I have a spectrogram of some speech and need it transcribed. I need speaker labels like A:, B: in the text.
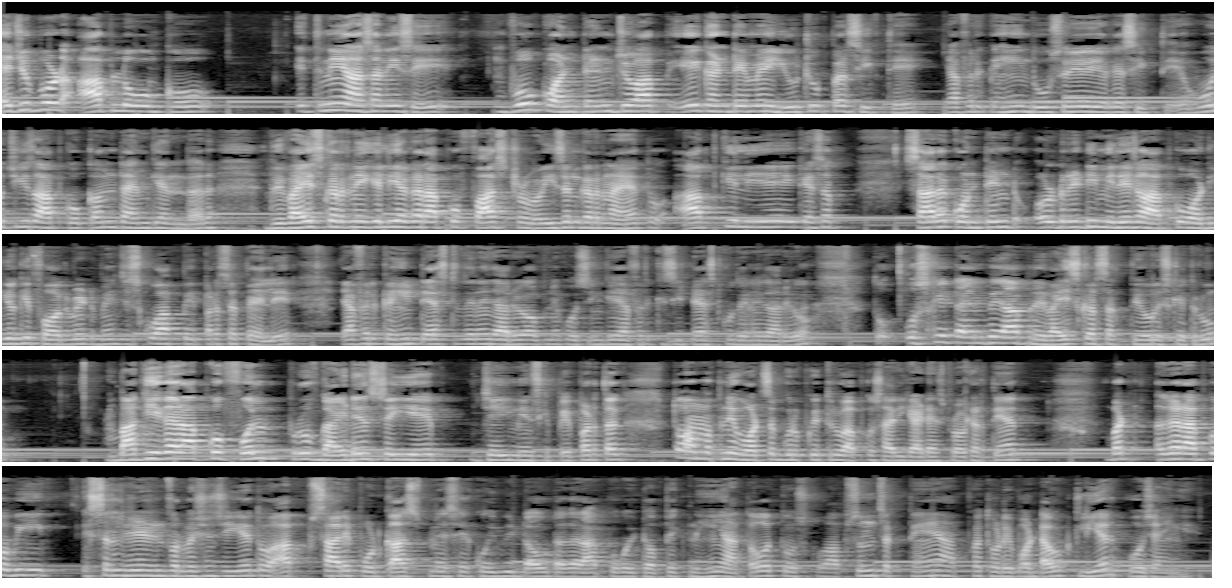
A: एजुपोर्ड आप लोगों को इतनी आसानी से वो कंटेंट जो आप एक घंटे में यूट्यूब पर सीखते या फिर कहीं दूसरे जगह सीखते, वो चीज़ आपको कम टाइम के अंदर रिवाइज करने के लिए अगर आपको फास्ट रिवाइजन करना है तो आपके लिए एक ऐसा सारा कंटेंट ऑलरेडी मिलेगा आपको ऑडियो के फॉर्मेट में, जिसको आप पेपर से पहले या फिर कहीं टेस्ट देने जा रहे हो अपने कोचिंग के या फिर किसी टेस्ट को देने जा रहे हो तो उसके टाइम पे आप रिवाइज कर सकते हो इसके थ्रू बाकी अगर आपको फुल प्रूफ गाइडेंस चाहिए जेई मेंस के पेपर तक तो हम अपने व्हाट्सएप ग्रुप के थ्रू आपको सारी गाइडेंस प्रोवाइड करते हैं। बट अगर आपको भी इससे रिलेटेड इन्फॉर्मेशन चाहिए तो आप सारे पॉडकास्ट में से कोई भी डाउट अगर आपको कोई टॉपिक नहीं आता हो तो उसको आप सुन सकते हैं। आपका थोड़े बहुत डाउट क्लियर हो जाएँगे।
